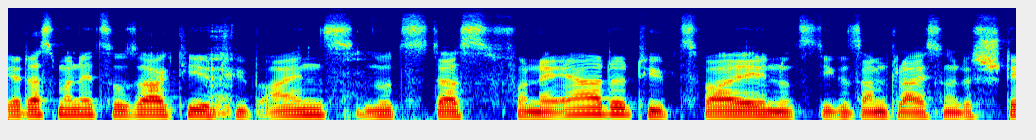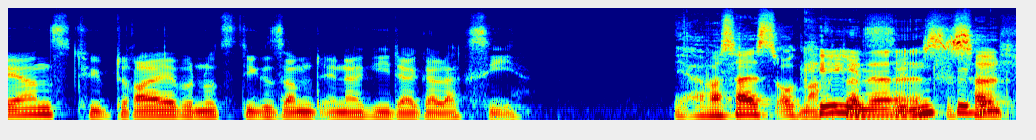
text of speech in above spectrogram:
Ja, dass man jetzt so sagt, hier Typ 1 nutzt das von der Erde, Typ 2 nutzt die Gesamtleistung des Sterns, Typ 3 benutzt die Gesamtenergie der Galaxie. Ja, was heißt okay, ne? es ist halt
